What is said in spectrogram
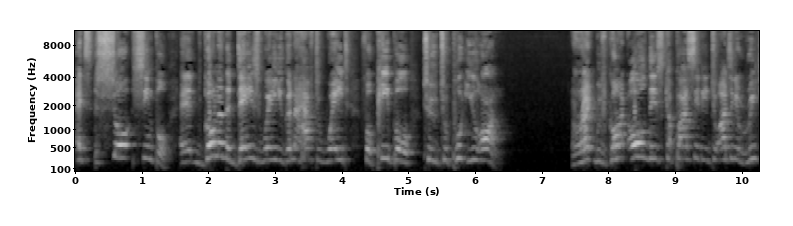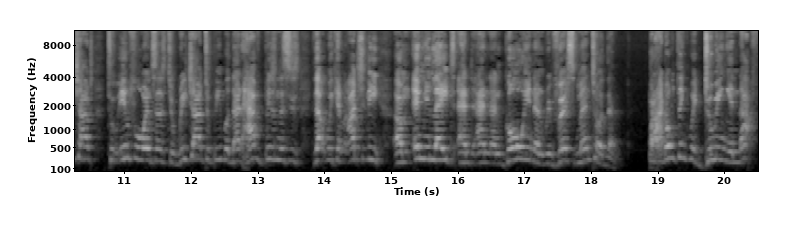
It's so simple. And gone are the days where you're gonna have to wait for people to, to put you on. Alright, we've got all this capacity to actually reach out to influencers, to reach out to people that have businesses that we can actually um, emulate and, and, and go in and reverse mentor them. But I don't think we're doing enough.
